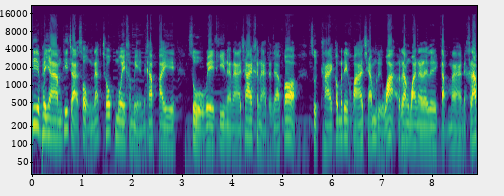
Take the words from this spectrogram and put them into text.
ที่พยายามที่จะส่งนักชกมวยเขมรนะครับไปสู่เวทีนานาชาติขนาดแต่แล้วก็สุดท้ายก็ไม่ได้คว้าแชมป์หรือว่ารางวัลอะไรเลยกลับมานะครับ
